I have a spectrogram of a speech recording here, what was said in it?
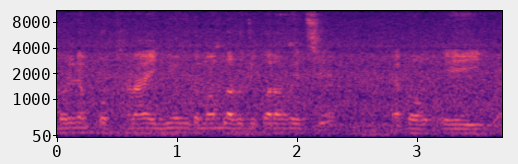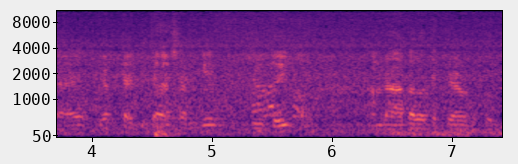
মরিনামপুর থানায় নিয়মিত মামলা রুজু করা হয়েছে এবং এই গ্রেপ্তারকৃত আসামিকে দ্রুতই আমরা আদালতে প্রেরণ করি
